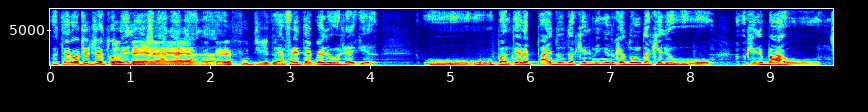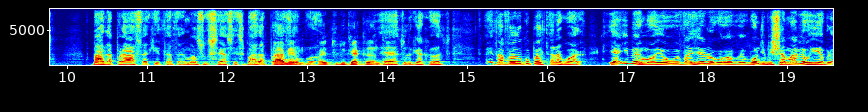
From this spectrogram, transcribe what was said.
Pantera hoje é diretor da Elite. Pantera, lá, é. na- na- Pantera é fudida. É, mano. falei até com ele hoje aqui. O, o Pantera é pai do, daquele menino que é dono daquele. O, aquele bar, o. Bar da Praça, que tá fazendo um sucesso esse bar da Praça. Tá mesmo. pô. Tá em tudo que é canto. É, é. tudo que é canto. Aí tava falando com o Pantera agora. E aí, meu irmão, eu fazia. Onde me chamava, eu ia, bro.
